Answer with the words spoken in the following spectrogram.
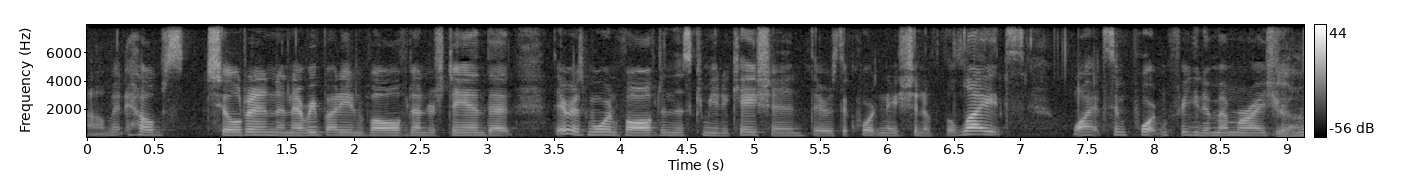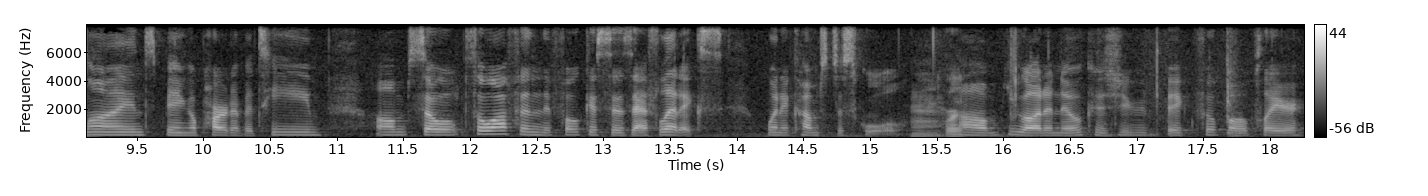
Um, it helps children and everybody involved understand that there is more involved in this communication. There's the coordination of the lights, why it's important for you to memorize your Yeah. lines, being a part of a team. Um, so, so often the focus is athletics, when it comes to school. Right. Um, you ought to know because you're a big football player.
